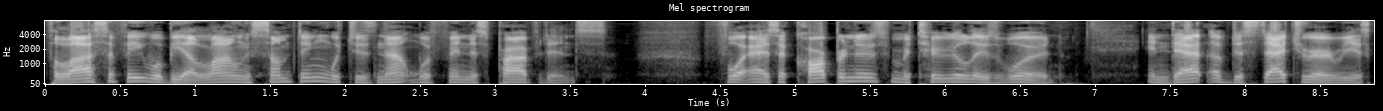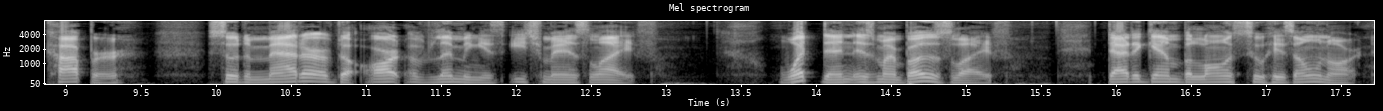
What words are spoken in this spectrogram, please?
philosophy will be allowing something which is not within its providence. For as a carpenter's material is wood, and that of the statuary is copper, so the matter of the art of living is each man's life. What then is my brother's life? That again belongs to his own art.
